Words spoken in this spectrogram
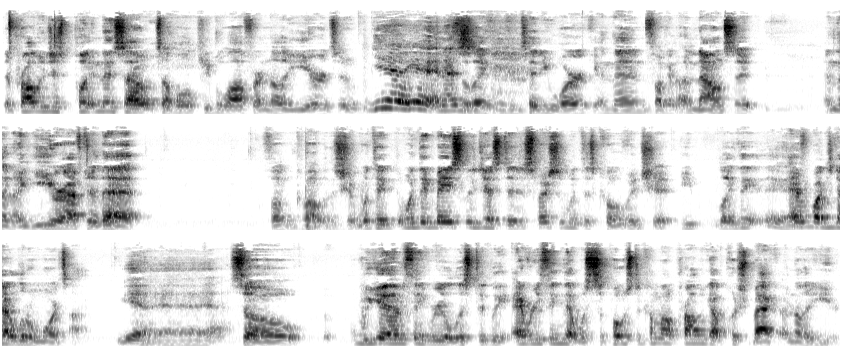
They're probably just putting this out to hold people off for another year or two. yeah, yeah, and that's so they can continue work and then fucking announce it, and then a year after that, fucking come out with the shit. What they what they basically just did, especially with this COVID shit, people, like they Yeah. everybody's got a little more time. yeah, yeah, yeah, yeah. So we get everything realistically. Everything that was supposed to come out probably got pushed back another year.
